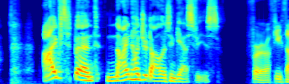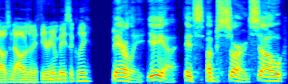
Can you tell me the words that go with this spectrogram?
I've spent $900 in gas fees. For a few thousand dollars on Ethereum, basically? Barely. Yeah, yeah. It's absurd. So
